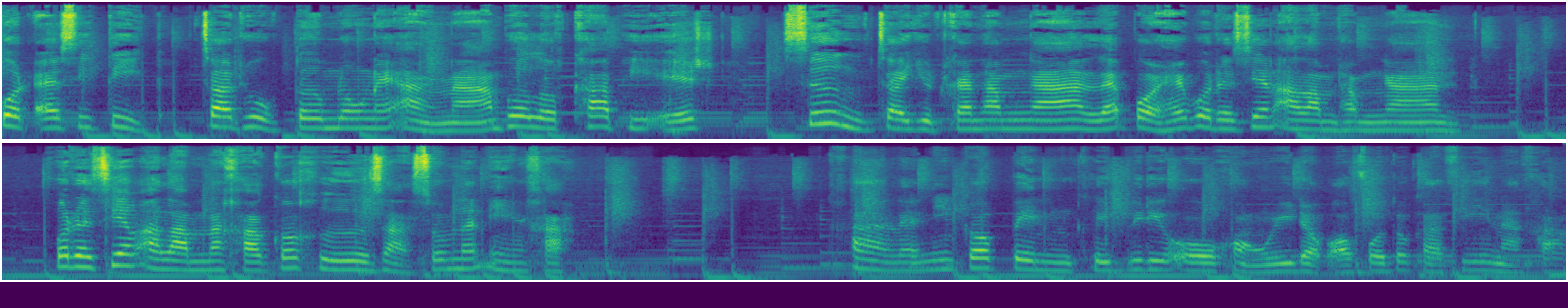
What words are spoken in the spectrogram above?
กรดแอซิติก จะถูกเติมลงในอ่างน้ำเพื่อลดค่า pH ซึ่งจะหยุดการทำงานและปล่อยให้โพแทสเซียมอะลัมทำงาน โพแทสเซียมอะลัมนะคะก็คือสารส้มนั่นเองค่ะ ค่ะและนี่ก็เป็นคลิปวิดีโอของ Redox of Photography นะคะ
